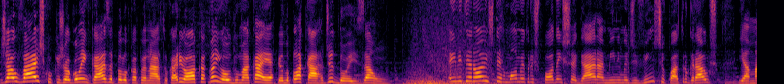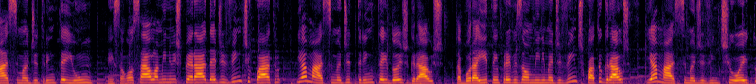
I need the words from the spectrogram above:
Já o Vasco, que jogou em casa pelo Campeonato Carioca, ganhou do Macaé pelo placar de 2 a 1. Em Niterói, os termômetros podem chegar à mínima de 24 graus e a máxima de 31. Em São Gonçalo, a mínima esperada é de 24 e a máxima de 32 graus. Itaboraí tem previsão mínima de 24 graus e a máxima de 28.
